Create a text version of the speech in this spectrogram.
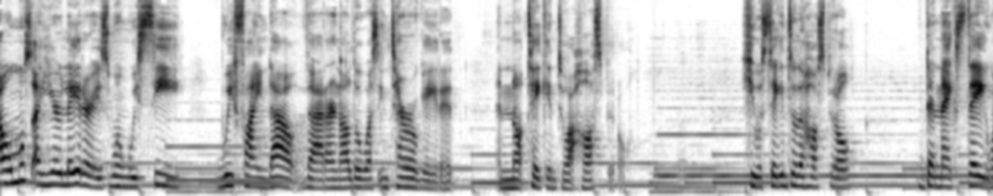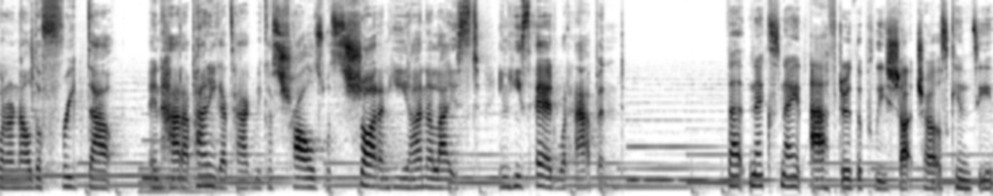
Almost a year later is when we see we find out that Arnaldo was interrogated and not taken to a hospital. He was taken to the hospital the next day when Arnaldo freaked out and had a panic attack because Charles was shot and he analyzed in his head what happened. That next night after the police shot Charles Kinsey,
